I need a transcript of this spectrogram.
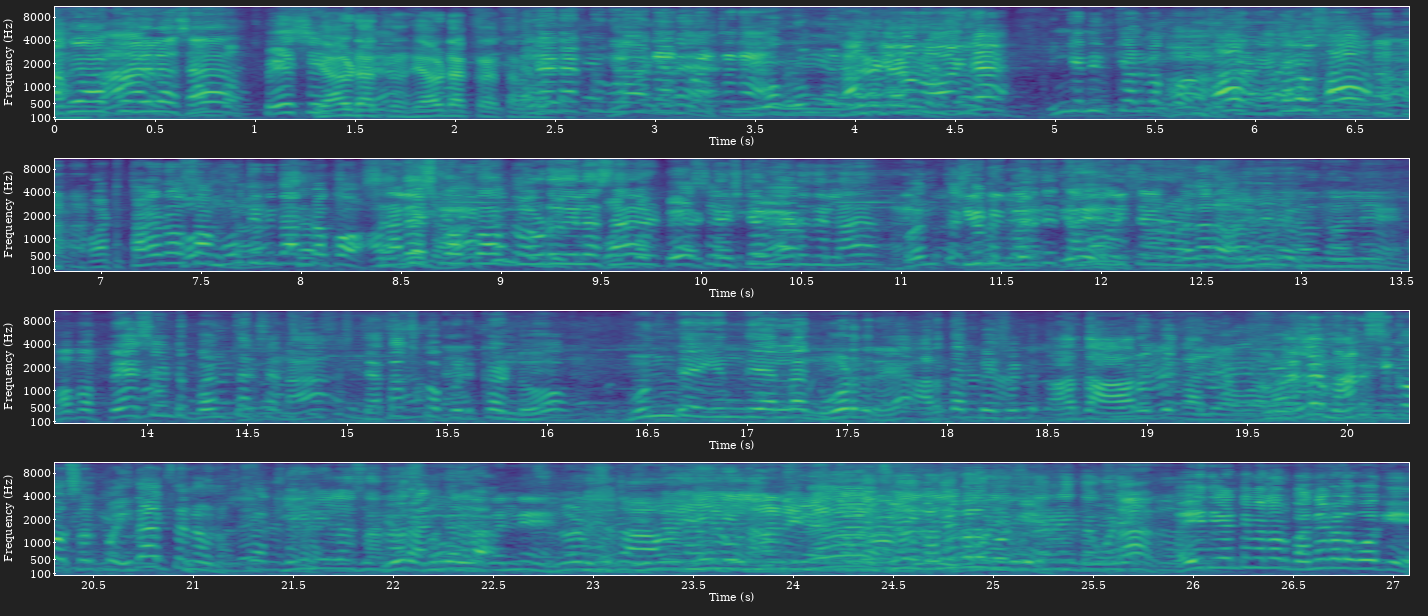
ಅದು ಹಾಕುದಿಲ್ಲ ಸರ್. ಯಾವ ಡಾಕ್ಟರ್? ಯಾವ ಡಾಕ್ಟ್ರ್ ಹಿಂಗೆ ನಿಂತ್ ಕೇಳ್ಬೇಕು. ಸರ್ ಸರ್ ಒಟ್ಟು ತಲೆನೋವು ಸರ್ ಮೂರು ದಿನದಿಂದ ಅನ್ಬೇಕು. ಸ್ಟೆಥೋಸ್ಕೋಪ್ ಹಾಕಿ ನೋಡುದಿಲ್ಲ ಸರ್. ಒಬ್ಬ ಟೆಸ್ಟ್ ಮಾಡುದಿಲ್ಲ. ಪೇಷಂಟ್ ಬಂದ ತಕ್ಷಣ ಸ್ಟೆಥೋಸ್ಕೋಪ್ ಇಟ್ಕೊಂಡು ಮುಂದೆ ಹಿಂದೆ ಎಲ್ಲ ನೋಡಿದ್ರೆ ಅರ್ಧ ಪೇಷಂಟ್ ಅರ್ಧ ಆರೋಗ್ಯ ಖಾಲಿ ಆಗುವ ಮಾನಸಿಕವಾಗಿ ಸ್ವಲ್ಪ ಇದಾಗ್ತಾನೆ ಅವನು. ಇವ್ರು ಹಂಗಲ್ಲ. ಮನೆಗಳಿಗೆ ಹೋಗಿ. ಐದು ಗಂಟೆ ಮೇಲೆ ಅವ್ರ ಮನೆಗಳಿಗೆ ಹೋಗಿ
